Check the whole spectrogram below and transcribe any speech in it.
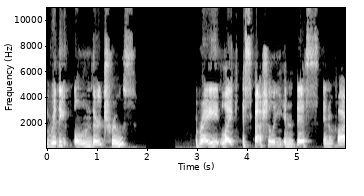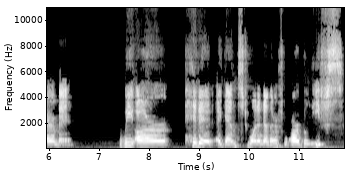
really own their truth, right? Like, especially in this environment, we are pitted against one another for our beliefs.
